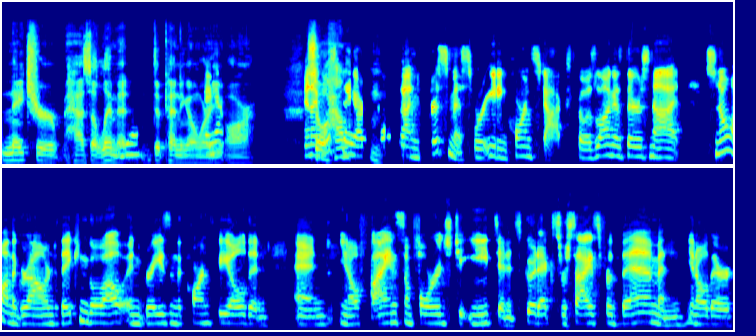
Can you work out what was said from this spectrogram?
nature has a limit yeah. depending on where you are. And so I will how, say, our, mm. on Christmas, we're eating corn stalks. So as long as there's not snow on the ground, they can go out and graze in the cornfield and and you know find some forage to eat and it's good exercise for them and you know they're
